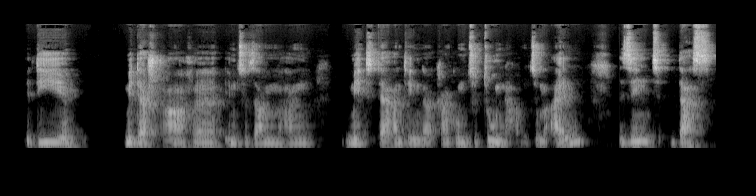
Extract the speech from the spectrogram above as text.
die mit der Sprache im Zusammenhang mit der Huntington-Erkrankung zu tun haben. Zum einen sind das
